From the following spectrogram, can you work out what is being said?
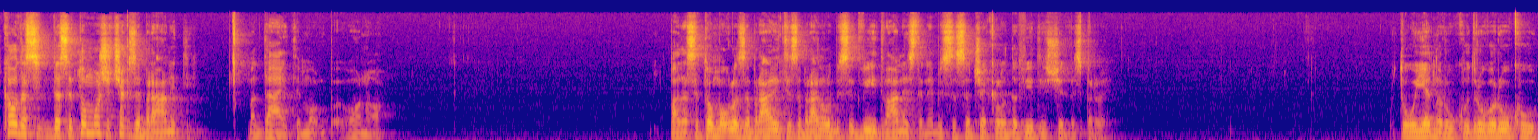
kao da, si, da se to može čak zabraniti. Ma dajte, ono... Pa da se to moglo zabraniti, zabranilo bi se 2012. Ne bi se sad čekalo do 2021. To u jednu ruku, u drugu ruku,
